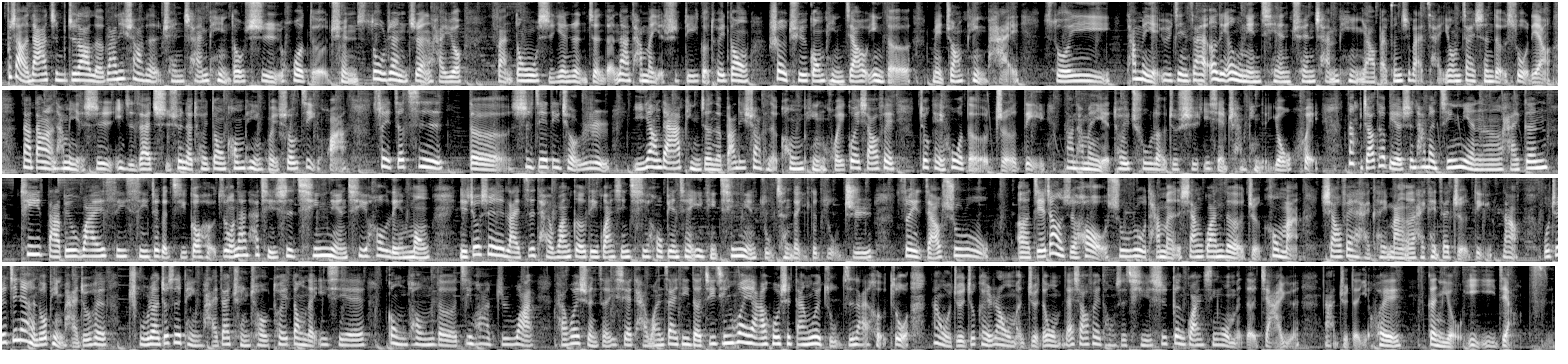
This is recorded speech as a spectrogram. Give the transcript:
不晓得大家知不知道，The Body Shop 的全产品都是获得全素认证，还有。反动物实验认证的，那他们也是第一个推动社区公平交易的美妆品牌，所以他们也预计在二零二五年前，全产品要百分之百采用再生的塑料。那当然，他们也是一直在持续的推动空瓶回收计划，所以这次。的世界地球日一样，大家凭着的 Body Shop 的空瓶回馈消费就可以获得折抵。那他们也推出了就是一些产品的优惠。那比较特别的是，他们今年呢还跟 TWYCC 这个机构合作。那它其实是青年气候联盟，也就是来自台湾各地关心气候变迁议题青年组成的一个组织。所以只要输入。呃，结账的时候输入他们相关的折扣码，消费还可以满额还可以再折抵。那我觉得今年很多品牌就会除了就是品牌在全球推动的一些共通的计划之外，还会选择一些台湾在地的基金会啊，或是单位组织来合作。那我觉得就可以让我们觉得我们在消费同时，其实是更关心我们的家园，那觉得也会更有意义这样子。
